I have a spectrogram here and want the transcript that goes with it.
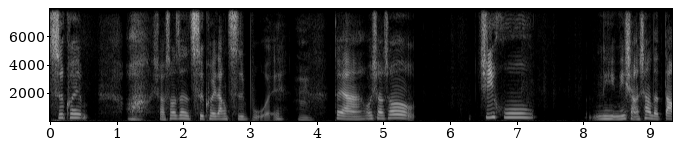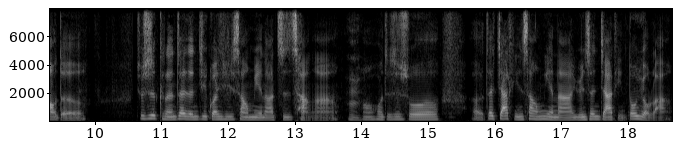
吃亏哇？小时候真的吃亏当吃补哎、嗯，对啊，我小时候几乎你你想象得到的，就是可能在人际关系上面啊，职场啊，嗯哦，或者是说呃，在家庭上面啊，原生家庭都有啦，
